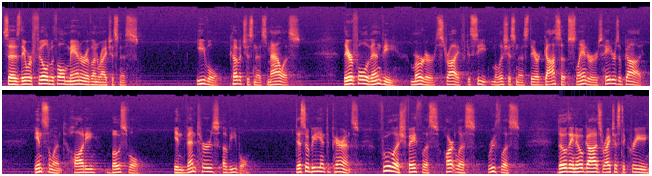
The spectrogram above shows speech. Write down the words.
says, They were filled with all manner of unrighteousness, evil, covetousness, malice. They are full of envy, murder, strife, deceit, maliciousness. They are gossips, slanderers, haters of God, insolent, haughty, boastful, inventors of evil, disobedient to parents, foolish, faithless, heartless, ruthless. Though they know God's righteous decree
